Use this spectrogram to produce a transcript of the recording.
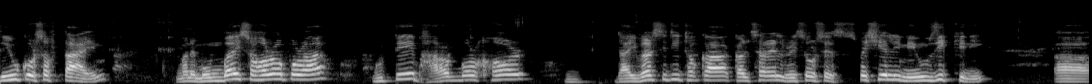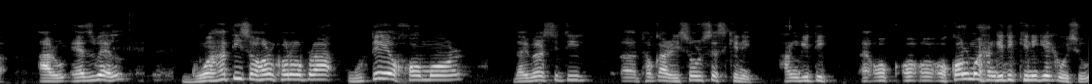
due course of time মানে মুম্বাই চহৰৰ পৰা গোটেই ভাৰতবৰ্ষৰ ডাইভাৰ্চিটি থকা কালচাৰেল ৰিচৰ্চেছ স্পেচিয়েলি মিউজিকখিনি আৰু এজ ৱেল গুৱাহাটী চহৰখনৰ পৰা গোটেই অসমৰ ডাইভাৰ্চিটি থকা ৰিচৰ্চেছখিনিক সাংগীতিক অকল মই সাংগীতিকখিনিকে কৈছোঁ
